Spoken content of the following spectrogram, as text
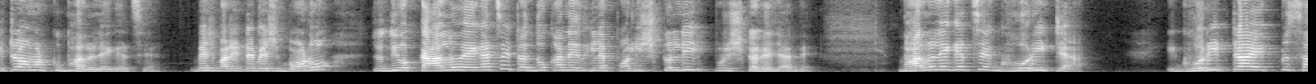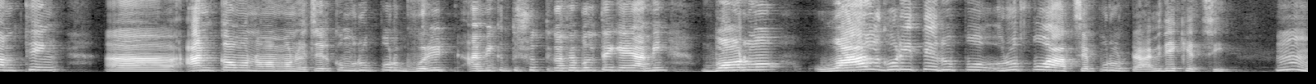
এটাও আমার খুব ভালো লেগেছে। বেশ বাটিটা বেশ বড়, যদিও কালো হয়ে গেছে, এটা দোকানে দিলে পলিশ করলেই পরিষ্কার হয়ে যাবে। ভালো লেগেছে ঘড়িটা। ঘড়িটা একটু সামথিং আনকমন আমার মনে হচ্ছে। এরকম রূপোর ঘড়ি, আমি কিন্তু সত্যি কথা বলতে গিয়ে আমি বড় ওয়াল ঘড়িতে রূপো রূপো আছে পুরোটা, আমি দেখেছি। হুম,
